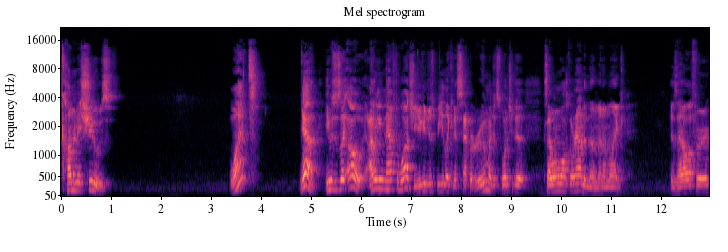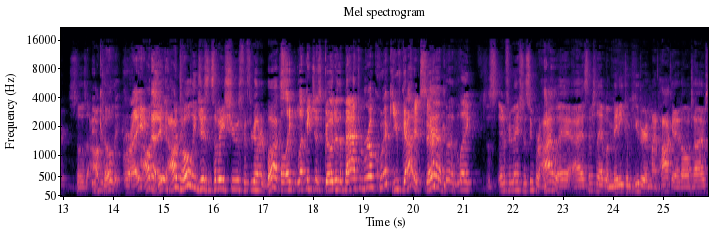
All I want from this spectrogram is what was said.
come in his shoes. What? Yeah, he was just like, "Oh, I don't even have to watch you. You could just be like in a separate room. I just want you to, because I want to walk around in them." And I'm like, "Is that all for?" I'll totally, Right? I'll, I'll totally jizz in somebody's shoes for three hundred bucks. like, let me just go to the bathroom real quick. You've got it, sir. yeah, but like information superhighway, I essentially have a mini computer in my pocket at all times.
